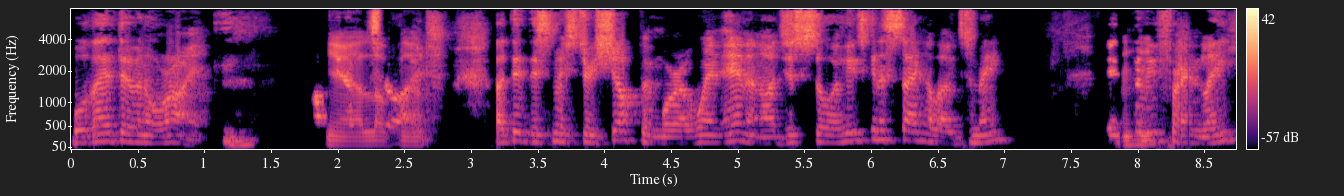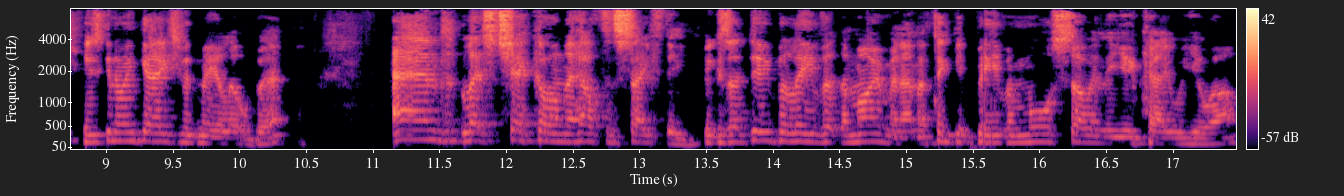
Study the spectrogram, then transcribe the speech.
well, they're doing all right. Yeah, I love that. I did this mystery shopping where I went in and I just saw who's going to say hello to me, who's mm-hmm. going to be friendly, who's going to engage with me a little bit. And let's check on the health and safety because I do believe at the moment, and I think it'd be even more so in the UK where you are,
